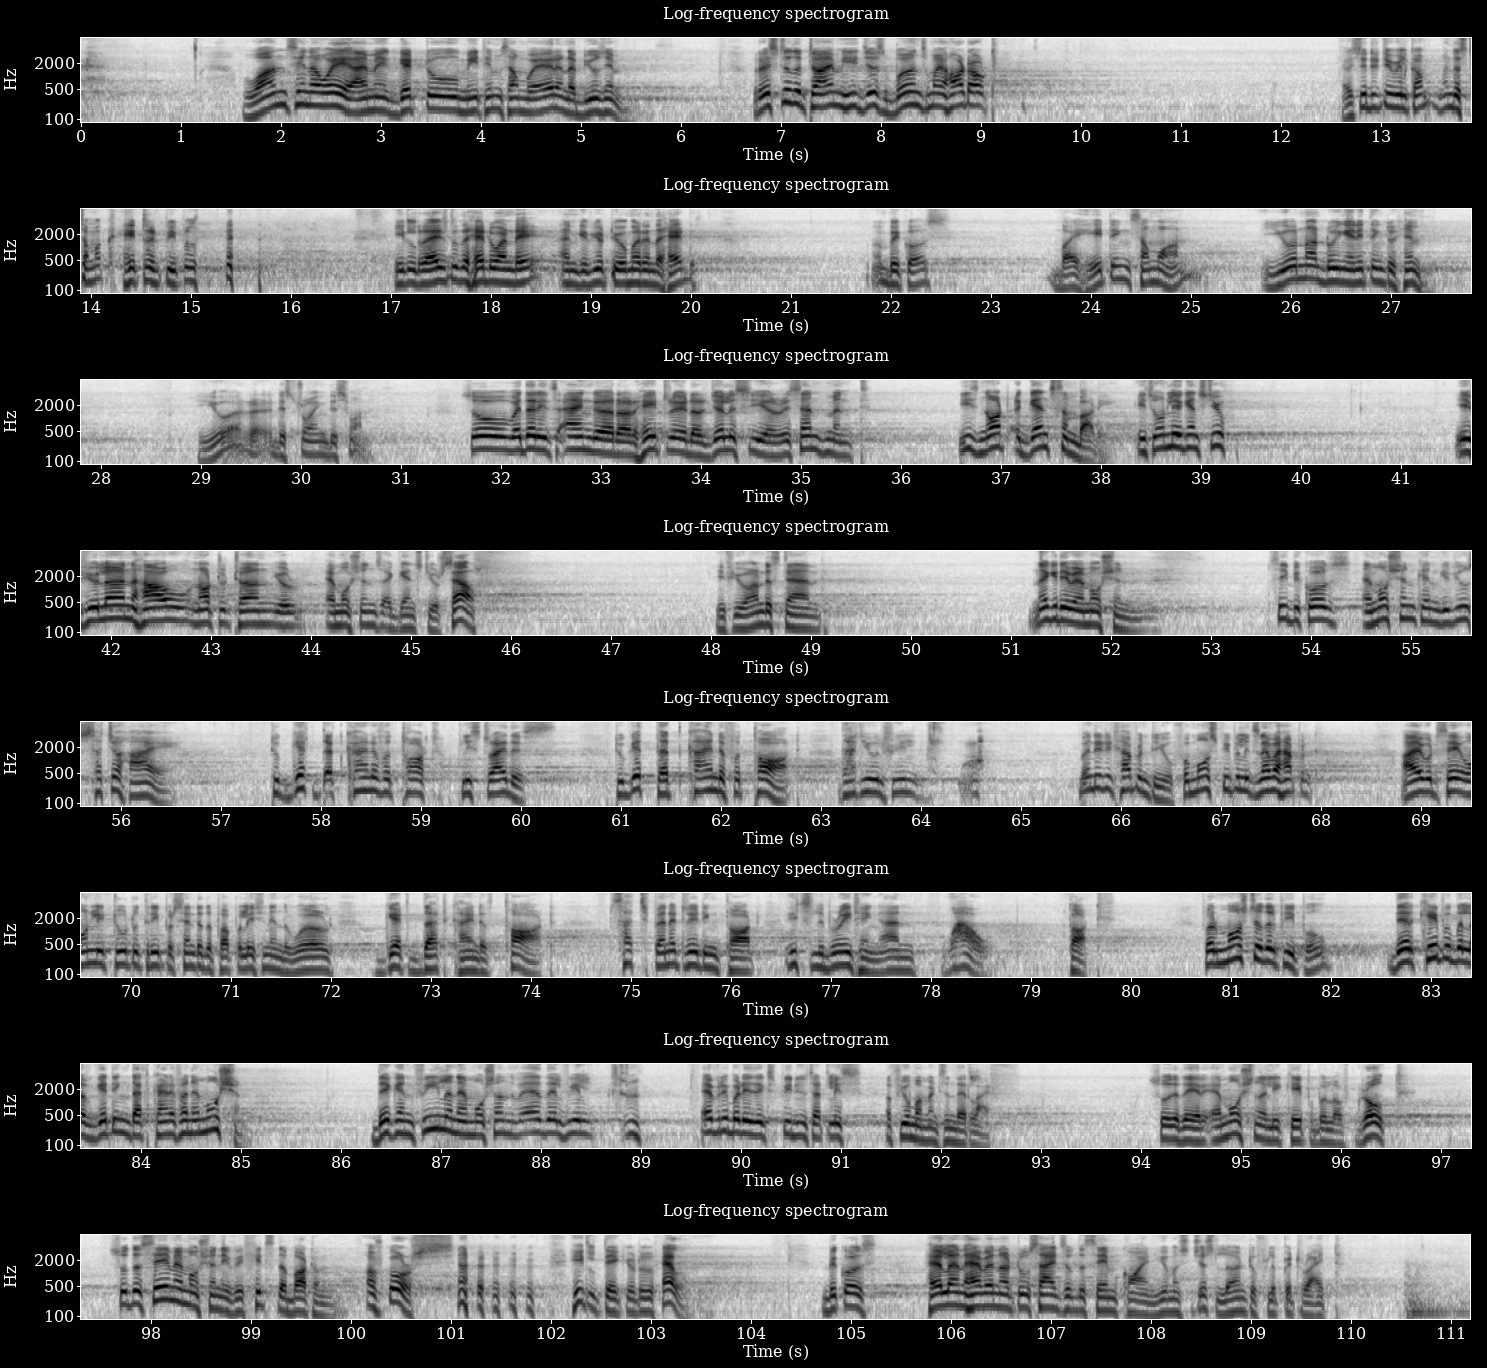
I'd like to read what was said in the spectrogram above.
Once in a way, I may get to meet him somewhere and abuse him. Rest of the time, he just burns my heart out. Acidity will come in the stomach, hatred people It'll rise to the head one day and give you tumor in the head. Because by hating someone, you're not doing anything to him you are uh, destroying this one. So whether it's anger or hatred or jealousy or resentment is not against somebody, it's only against you. If you learn how not to turn your emotions against yourself, if you understand negative emotion, see because emotion can give you such a high, to get that kind of a thought, please try this, to get that kind of a thought that you will feel, ah, when did it happen to you? For most people it's never happened. I would say only two to three percent of the population in the world get that kind of thought, such penetrating thought, it's liberating and wow thought. For most other people, they're capable of getting that kind of an emotion. They can feel an emotion where they'll feel, mm, everybody's experienced at least a few moments in their life. So that they are emotionally capable of growth. So the same emotion, if it hits the bottom, of course it'll take you to hell. Because hell and heaven are two sides of the same coin, you must just learn to flip it right.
